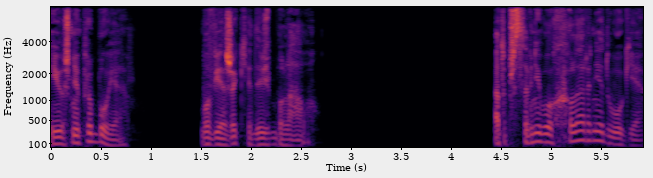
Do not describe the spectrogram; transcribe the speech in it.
I już nie próbuje, bo wie, że kiedyś bolało. A to przedstawienie było cholernie długie.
